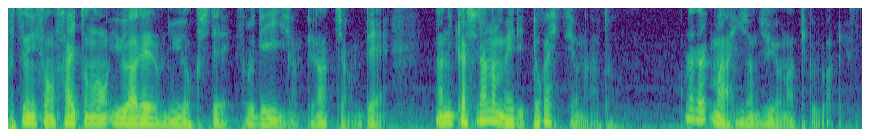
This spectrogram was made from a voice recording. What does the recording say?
普通にそのサイトの URL を入力して、それでいいじゃんってなっちゃうんで、何かしらのメリットが必要になると。これが、まあ、非常に重要になってくるわけです。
